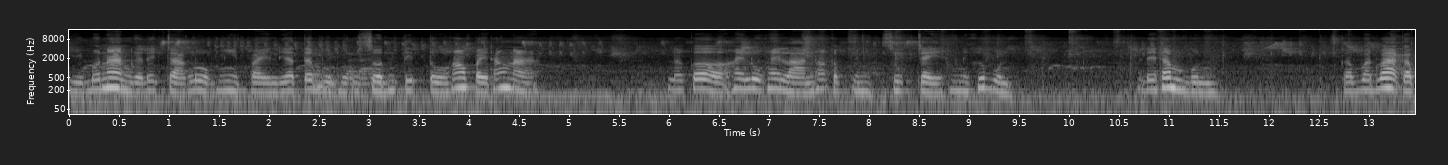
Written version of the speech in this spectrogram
อีกบ่นั่นก็ได้จากโลกนี้ไปเหลือแต่บุญกุศลติดตัวเฮาไปทั้งนาแล้วก็ให้ลูกให้หลานเท่ากับเป็นสุขใจนี่คือบุญ ได้ทำบุญ กับวัดว่ากับ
